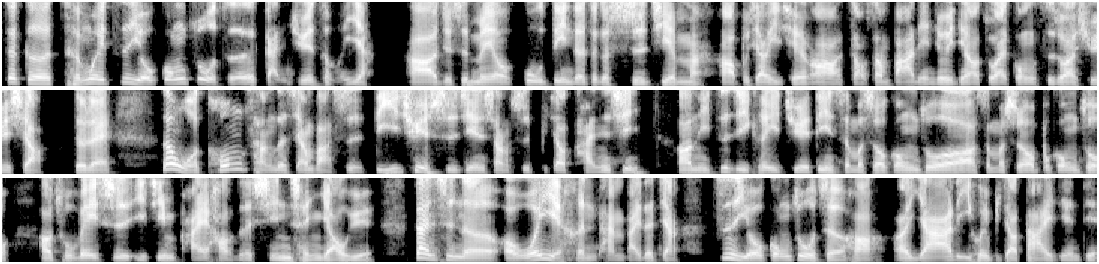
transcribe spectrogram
这个成为自由工作者感觉怎么样啊？就是没有固定的这个时间嘛，啊，不像以前啊，早上八点就一定要坐在公司、坐在学校，对不对？那我通常的想法是，的确时间上是比较弹性。啊，你自己可以决定什么时候工作，什么时候不工作。好，除非是已经排好的行程邀约。但是呢，哦，我也很坦白的讲，自由工作者哈啊，压力会比较大一点点，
